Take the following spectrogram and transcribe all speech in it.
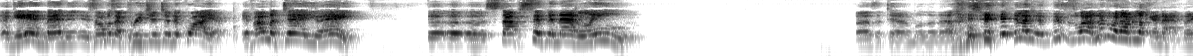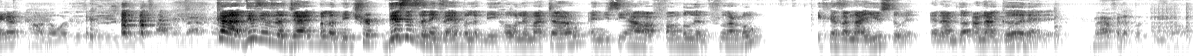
again, man, it's almost like preaching to the choir. If I'm gonna tell you, hey, uh, uh, uh, stop sipping that lean. Oh, that's a terrible analogy. Look, this is why. Look what I'm looking at, nigga. I don't know what this nigga is really talking about, man. Cause this is an example of me trip. This is an example of me holding my tongue, and you see how I fumble and flumble because I'm not used to it, and I'm I'm not good at it. Man, I'm finna put the beat on,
